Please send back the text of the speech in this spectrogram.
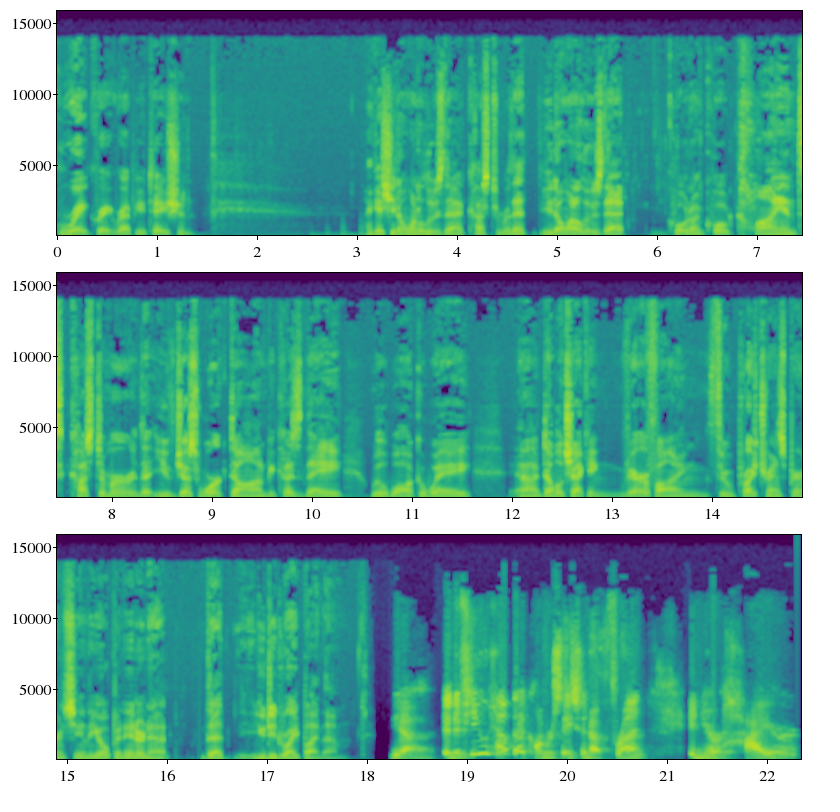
great, great reputation. I guess you don't want to lose that customer that you don't want to lose that quote unquote client customer that you've just worked on because they will walk away uh, double checking, verifying through price transparency and the open internet that you did right by them. Yeah. And if you have that conversation up front and you're higher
